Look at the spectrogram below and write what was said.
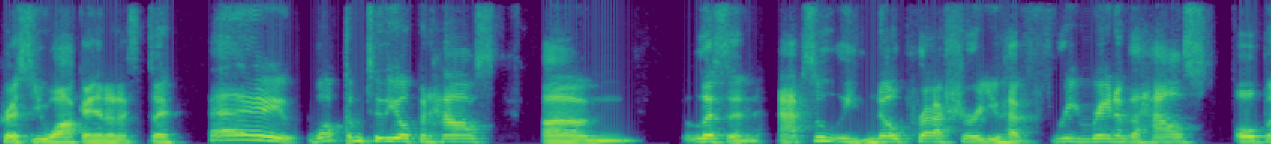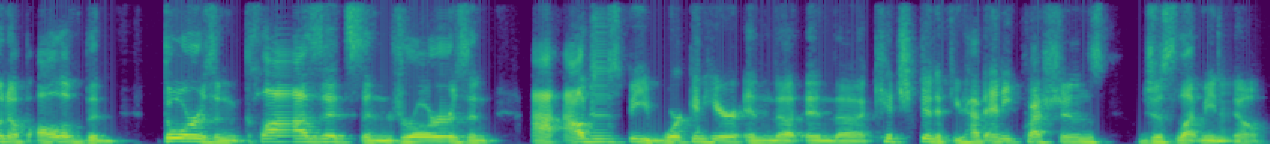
Chris, you walk in and I say, Hey, welcome to the open house. Um, listen, absolutely no pressure. You have free reign of the house. Open up all of the doors and closets and drawers, and I- will just be working here in the in the kitchen. If you have any questions, just let me know.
